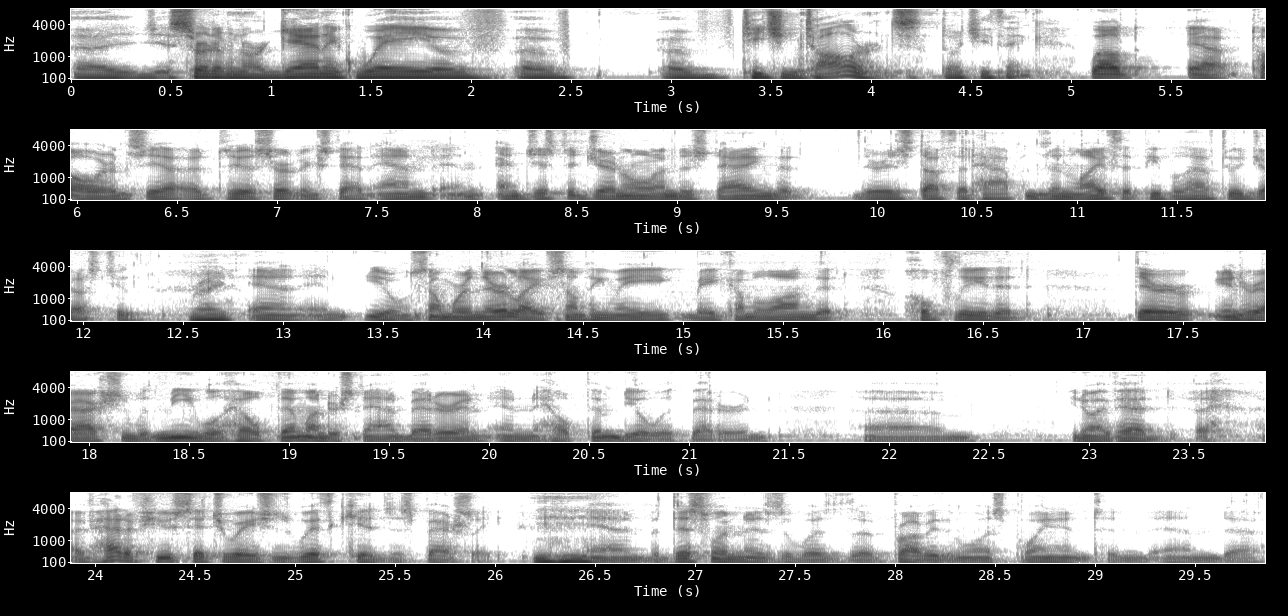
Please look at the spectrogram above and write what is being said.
a sort of an organic way of of of teaching tolerance, don't you think? well, yeah, tolerance, yeah, to a certain extent, and and and just a general understanding that there is stuff that happens in life that people have to adjust to. Right. And and you know, somewhere in their life, something may may come along that hopefully that their interaction with me will help them understand better and, and help them deal with better. And um, you know, I've had I've had a few situations with kids, especially, and but this one is was the probably the most poignant. And and uh,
